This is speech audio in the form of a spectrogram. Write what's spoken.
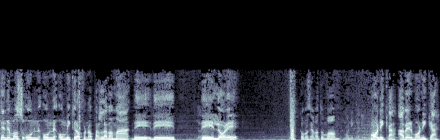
tenemos un, un, un micrófono para la mamá de, de, de Lore. ¿Cómo se llama tu mom? Mónica. Mónica. A ver, Mónica.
